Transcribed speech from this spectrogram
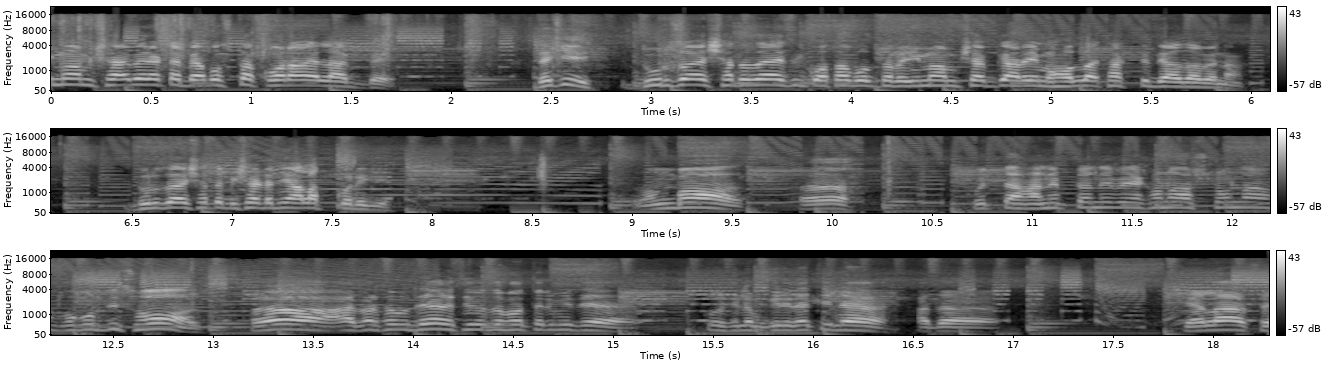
ইমাম সাহেবের একটা ব্যবস্থা করাই লাগবে। দেখি দুর্জয়ের সাথে যাই আজকে কথা বলতে হবে। ইমাম সাহেবকে আর এই মহল্লায় থাকতে দেওয়া যাবে না। দুর্জয়ের সাথে বিষয়টা নিয়ে আলাপ করি গিয়ে। কইতে হানিফটা নেবে এখনও আসলো না? খবর দিস হ্যাঁ আবার সব দেয়া ছিল তো হতের মিদে কইছিলাম কিনে যাচ্ছি না। আদা খেলা আছে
